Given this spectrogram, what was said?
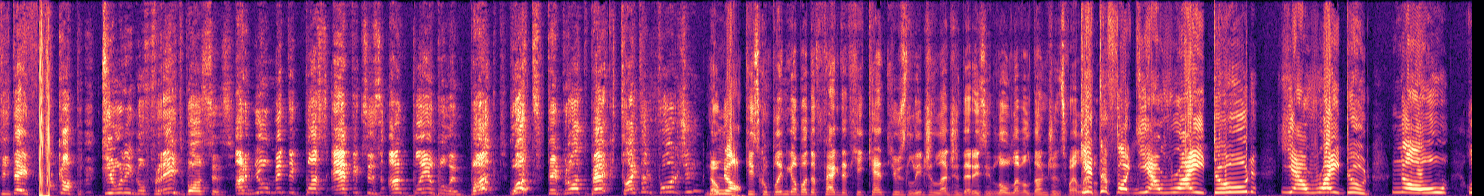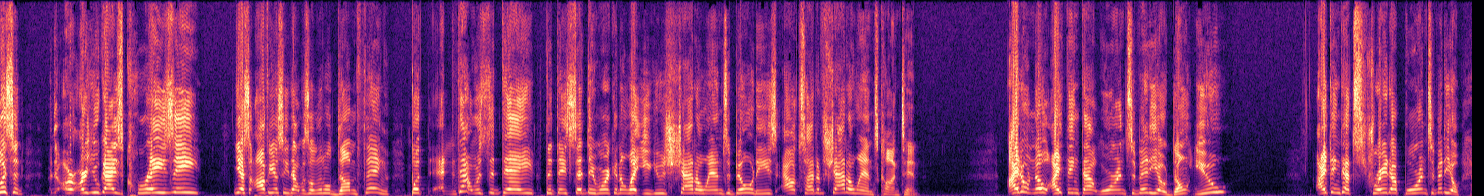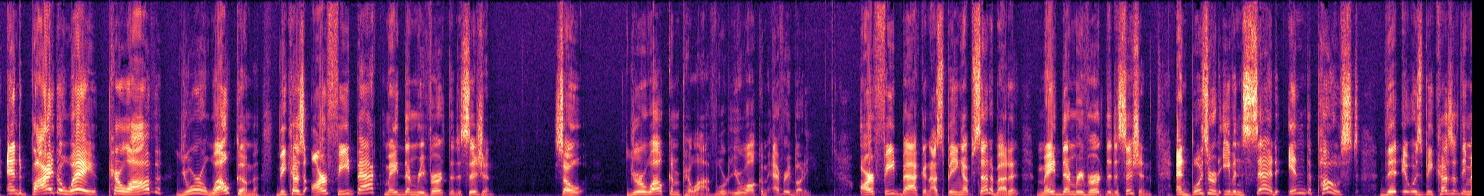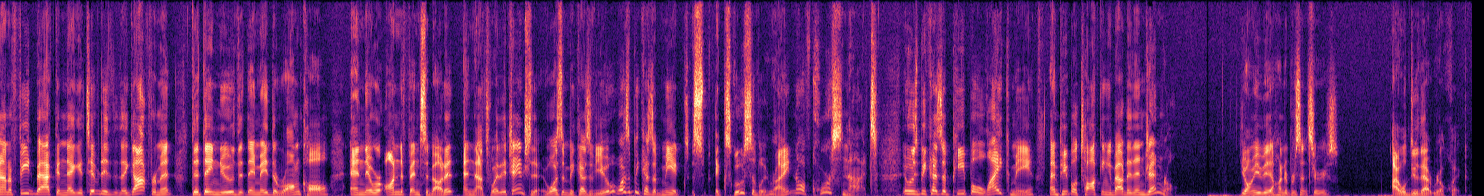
Did they fuck up tuning of raid bosses? Are new Mythic Plus affixes unplayable and bugged? What? They brought back Titan Forging? Nope. No. He's complaining about the fact that he can't use Legion Legendaries in low level dungeons while Get level the fuck, yeah, right, dude. Yeah, right, dude. No, listen, are are you guys crazy? Yes, obviously that was a little dumb thing, but that was the day that they said they weren't going to let you use Shadowlands abilities outside of Shadowlands content. I don't know. I think that warrants a video, don't you? I think that straight up warrants a video. And by the way, Pilav, you're welcome because our feedback made them revert the decision. So you're welcome. We're- You're welcome, everybody. Our feedback and us being upset about it made them revert the decision. And Blizzard even said in the post that it was because of the amount of feedback and negativity that they got from it that they knew that they made the wrong call and they were on defense about it. And that's why they changed it. It wasn't because of you. It wasn't because of me ex- exclusively, right? No, of course not. It was because of people like me and people talking about it in general. You want me to be 100% serious? I will do that real quick.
